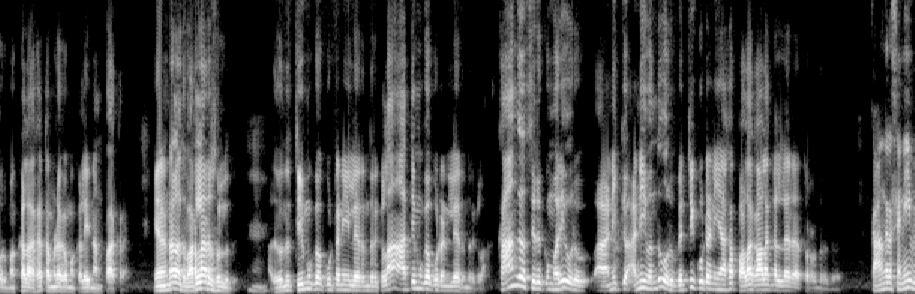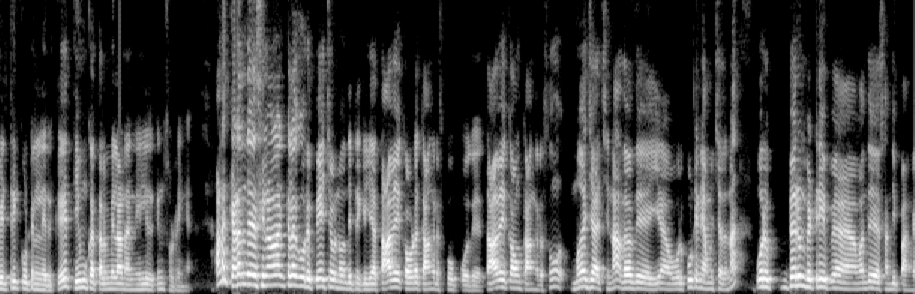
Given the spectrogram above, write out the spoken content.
ஒரு மக்களாக தமிழக மக்களை நான் பார்க்கிறேன். ஏனென்றால் அது வரலாறு சொல்லுது. அது வந்து திமுக கூட்டணியில இருந்திருக்கலாம் அதிமுக கூட்டணியில இருந்திருக்கலாம். காங்கிரஸ் இருக்கும் மாதிரி ஒரு அணிக்கு அணி வந்து ஒரு வெற்றி கூட்டணியாக பல காலங்கள்ல தொடர்ந்து இருக்கிறது காங்கிரஸ் அணி வெற்றி கூட்டணியில் இருக்கு திமுக தலைமையிலான அணியில் இருக்குன்னு சொல்றீங்க. ஆனா கடந்த சில நாட்களாக ஒரு பேச்சு ஒன்று வந்துட்டு இருக்கு இல்லையா? தாவேக்காவோட காங்கிரஸ் போக போகுது. தாவேக்காவும் காங்கிரஸும் merge ஆச்சுன்னா அதாவது ஒரு கூட்டணி அமைச்சதுன்னா ஒரு பெரும் வெற்றி அஹ், வந்து சந்திப்பாங்க.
